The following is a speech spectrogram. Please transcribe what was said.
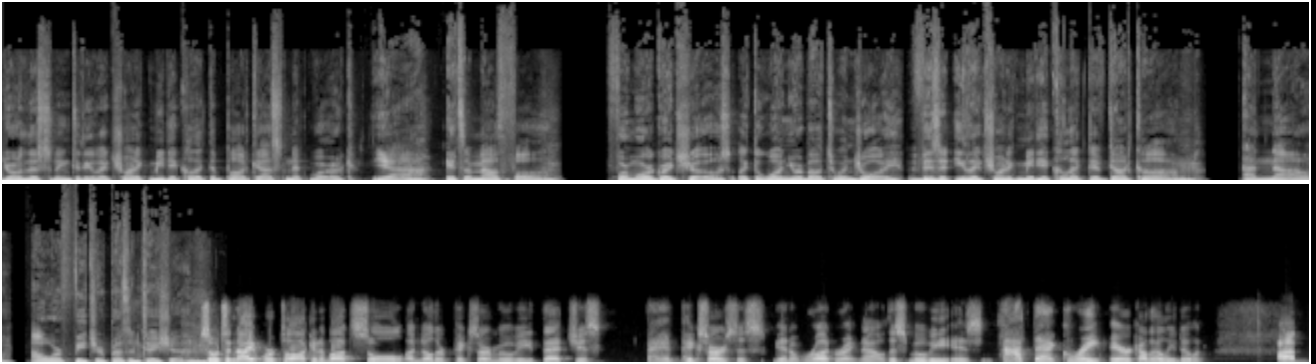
You're listening to the Electronic Media Collective Podcast Network. Yeah, it's a mouthful. For more great shows like the one you're about to enjoy, visit electronicmediacollective.com. And now, our feature presentation. So tonight we're talking about Soul, another Pixar movie that just man, Pixar's just in a rut right now. This movie is not that great. Eric, how the hell are you doing? I'm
